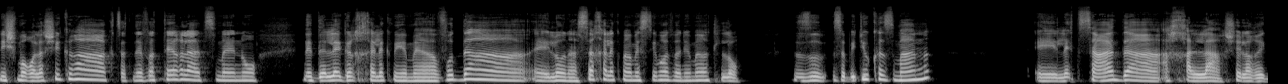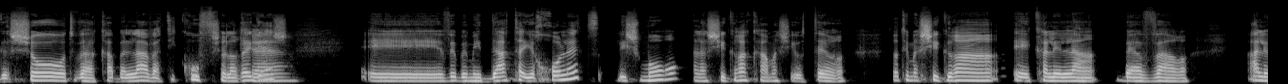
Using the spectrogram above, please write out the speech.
נשמור על השגרה, קצת נוותר לעצמנו, נדלג על חלק מימי העבודה, אה, לא נעשה חלק מהמשימות, ואני אומרת, לא. זה, זה בדיוק הזמן, לצד ההכלה של הרגשות והקבלה והתיקוף של הרגש, כן, אה, ובמידת היכולת לשמור על השגרה כמה שיותר. זאת אומרת, אם השגרה אה, כללה בעבר א',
